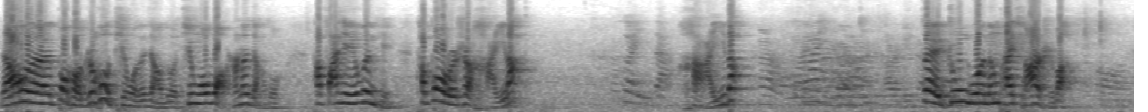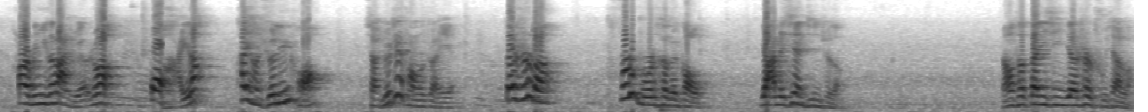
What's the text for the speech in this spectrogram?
然后呢，报考之后听我的讲座，听我网上的讲座，他发现一个问题，他报的是哈医大。哈医大。哈医大。在中国能排前二十吧？哈尔滨医科大学是吧？报哈医大。他想学临床，想学这方面专业，但是呢，分儿不是特别高，压着线进去的。然后他担心一件事出现了，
